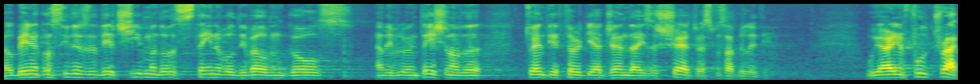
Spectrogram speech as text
Albania considers that the achievement of the Sustainable Development Goals and the implementation of the 2030 Agenda is a shared responsibility. We are in full track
